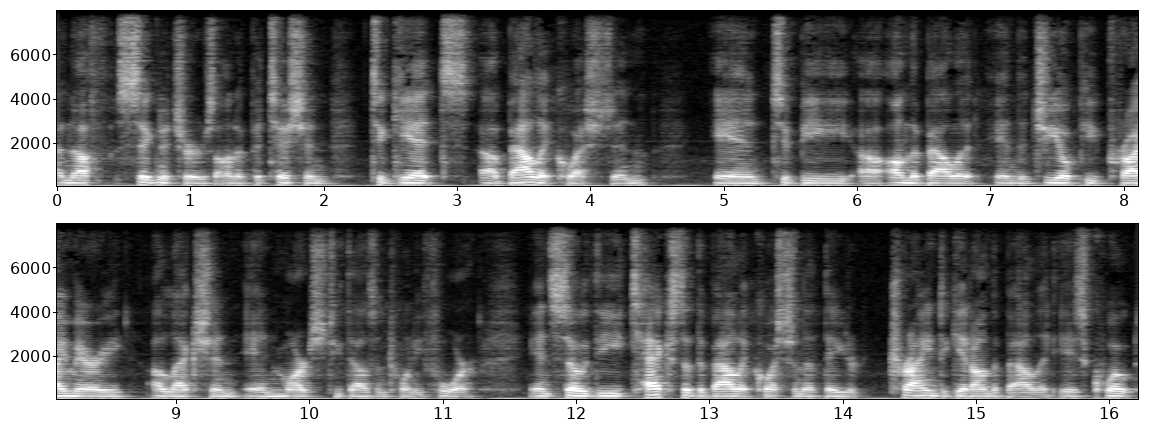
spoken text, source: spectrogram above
enough signatures on a petition to get a ballot question and to be uh, on the ballot in the GOP primary election in March 2024. And so the text of the ballot question that they're trying to get on the ballot is quote,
